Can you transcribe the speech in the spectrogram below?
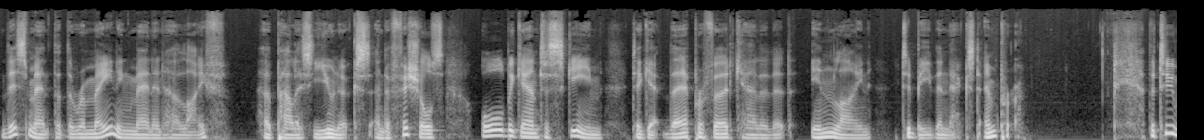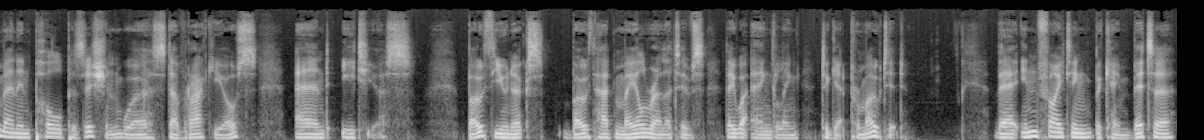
This meant that the remaining men in her life, her palace eunuchs and officials, all began to scheme to get their preferred candidate in line to be the next emperor. The two men in pole position were Stavrakios and Aetius. Both eunuchs, both had male relatives they were angling to get promoted. Their infighting became bitter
